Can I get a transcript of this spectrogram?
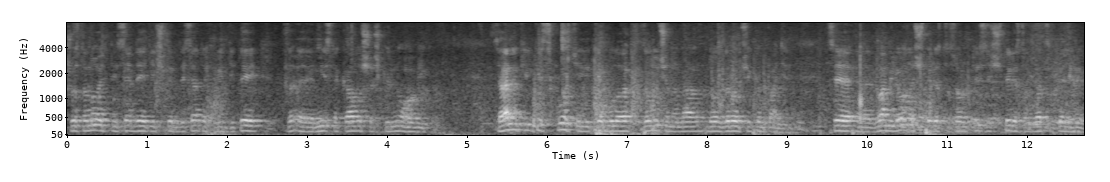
що становить 59,4 від дітей е, міста Калуша шкільного віку. Загальна кількість коштів, яка була залучена на, до оздоровчої кампанії, це е, 2 мільйони 440 тисяч 425 гривень.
